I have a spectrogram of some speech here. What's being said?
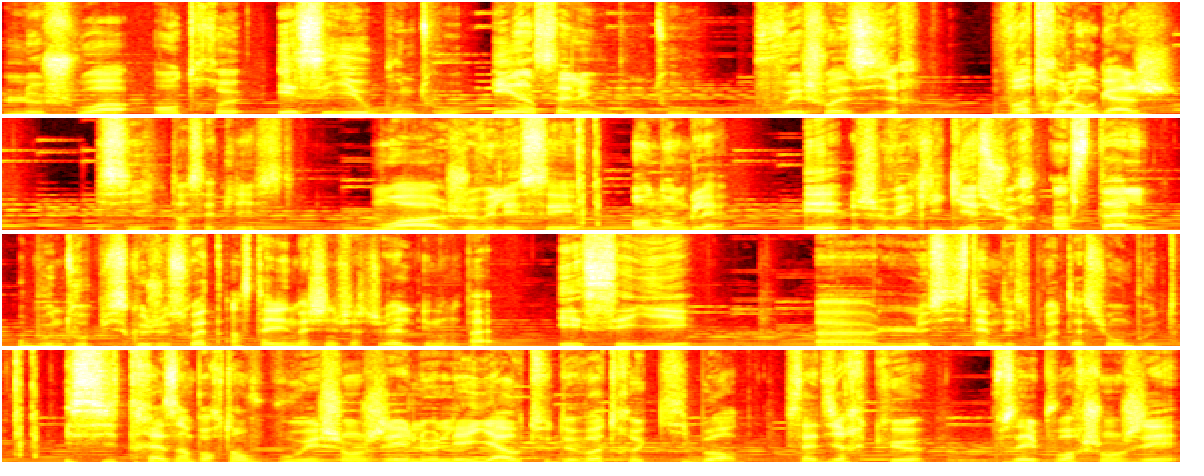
le choix entre essayer Ubuntu et installer Ubuntu. Vous pouvez choisir votre langage, ici, dans cette liste. Moi, je vais laisser en anglais. Et je vais cliquer sur Install Ubuntu puisque je souhaite installer une machine virtuelle et non pas essayer euh, le système d'exploitation Ubuntu. Ici, très important, vous pouvez changer le layout de votre keyboard. C'est-à-dire que vous allez pouvoir changer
